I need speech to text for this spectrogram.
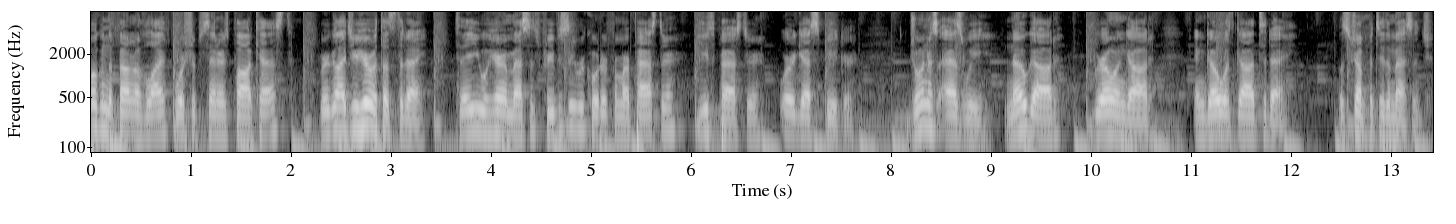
Welcome to Fountain of Life Worship Center's podcast. We're glad you're here with us today. Today you will hear a message previously recorded from our pastor, youth pastor, or a guest speaker. Join us as we know God, grow in God, and go with God today. Let's jump into the message.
